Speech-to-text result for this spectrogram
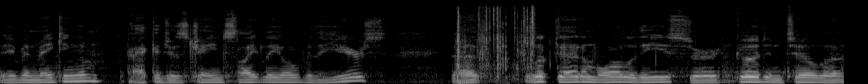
They've been making them. Packages changed slightly over the years. Uh, looked at them, all of these are good until uh,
